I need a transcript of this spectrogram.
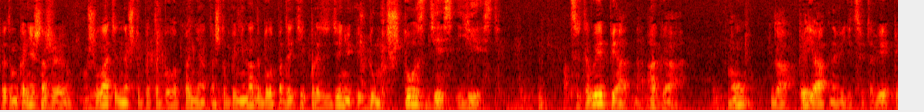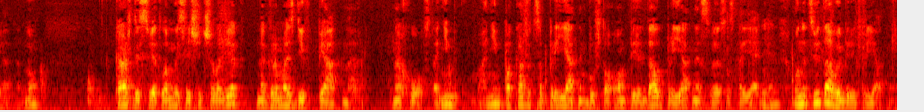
Поэтому, конечно же, желательно, чтобы это было понятно, чтобы не надо было подойти к произведению и думать, что здесь есть. Цветовые пятна, ага. Ну, да, приятно видеть цветовые пятна. Но каждый светломыслящий человек, нагромоздив пятна на холст, они, они покажутся приятным, потому что он передал приятное свое состояние. Он и цвета выберет приятные.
